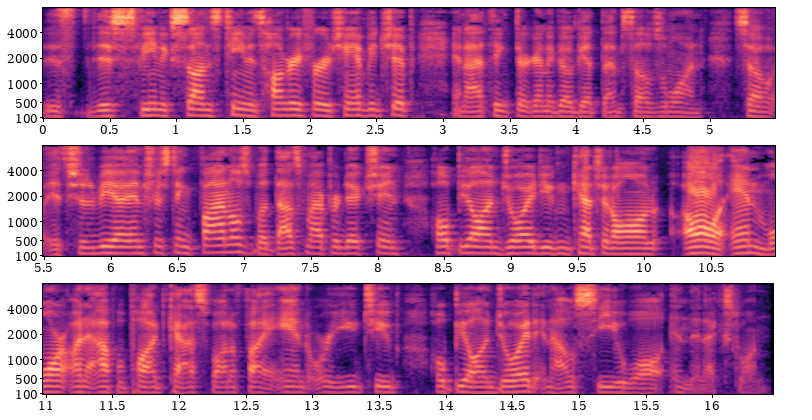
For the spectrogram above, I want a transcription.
This this Phoenix Suns team is hungry for a championship, and I think they're going to go get themselves one. So it should be an interesting finals, but that's my prediction. Hope y'all enjoyed. You can catch it all on all and more on Apple Podcast, Spotify, and or YouTube. Hope y'all enjoyed, and I'll see you all in the next one.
